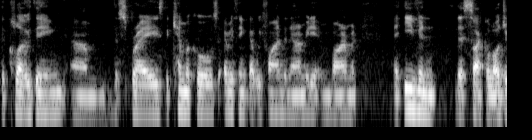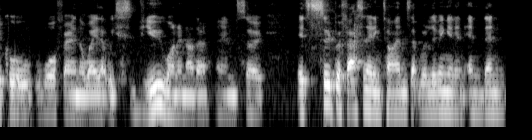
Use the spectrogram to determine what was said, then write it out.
the clothing, um, the sprays, the chemicals, everything that we find in our immediate environment, and even the psychological warfare and the way that we view one another. And so it's super fascinating times that we're living in and, and then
